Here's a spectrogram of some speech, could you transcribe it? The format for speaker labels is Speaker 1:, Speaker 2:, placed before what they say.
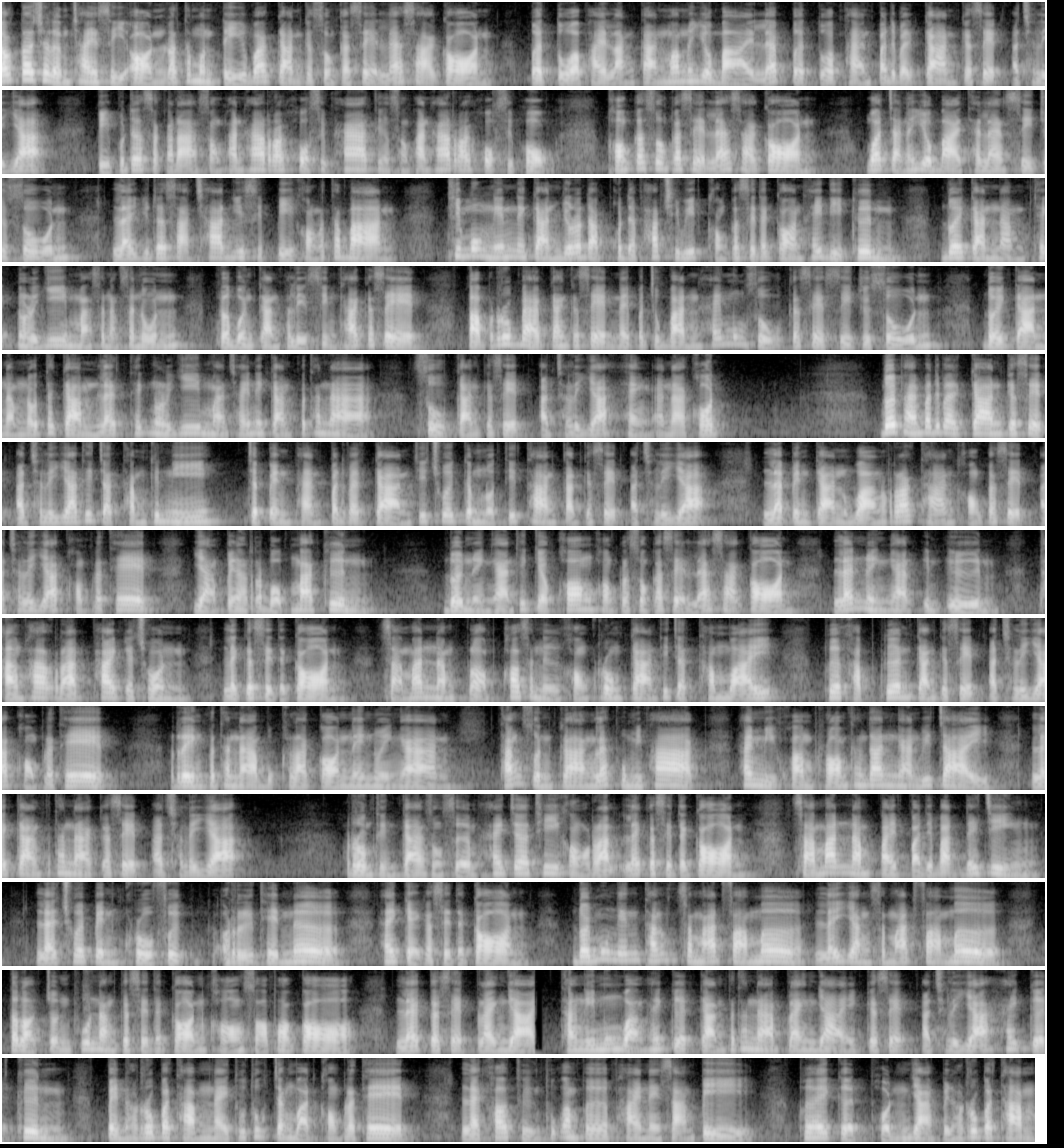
Speaker 1: ดรเฉลิมชัยศรีอ่อนรัฐมนตรีว่าการกระทรวงเกษตรและสหกรณ์เปิดตัวภายหลังการมอบนโยบาย และเปิดตัวแผนปฏิบัติการเกษตรอัจฉริยะ ปีพุทธศักราช 2565 ถึง 2566 ของกระทรวงเกษตรและสหกรณ์ว่าจากนโยบาย Thailand 4.0 และยุทธศาสตร์ชาติ 20 ปีของรัฐบาล ที่มุ่งเน้นในการยกระดับคุณภาพชีวิตของเกษตรกรให้ดีขึ้น ด้วยการนำเทคโนโลยีมาสนับสนุน กระบวนการผลิตสินค้าเกษตร ปรับรูปแบบการเกษตรในปัจจุบันให้มุ่งสู่เกษตร 4.0 โดยการนำนวัตกรรมและเทคโนโลยีมาใช้ในการพัฒนา สู่การเกษตรอัจฉริยะแห่งอนาคต โดยแผนปฏิบัติการเกษตรอัจฉริยะที่จัดทำขึ้นนี้ จะเป็นแผนปฏิบัติการที่ช่วยกำหนดทิศทางการเกษตรอัจฉริยะ และเป็นการวางรากฐานของเกษตรอัจฉริยะของประเทศ อย่างเป็นระบบมากขึ้น โดยหน่วยงานที่เกี่ยวข้องของกระทรวงเกษตรและสหกรณ์และหน่วยงานอื่น ๆ ทางภาครัฐ ภาคเอกชน และเกษตรกร สามารถนำกรอบข้อเสนอของโครงการที่จัดทำไว้ เพื่อขับเคลื่อนการเกษตรอัจฉริยะของประเทศ เร่งพัฒนาบุคลากรในหน่วยงาน ทั้งส่วนกลางและภูมิภาค ให้มีความพร้อมทั้งด้านงานวิจัย และการพัฒนาเกษตรอัจฉริยะ รวมถึงการส่งเสริมให้เจ้าหน้าที่ของรัฐและเกษตรกร สามารถนำไปปฏิบัติได้จริง และช่วยเป็นครูฝึกหรือเทรนเนอร์ ให้แก่เกษตรกร โดยมุ่งเน้นทั้งสมาร์ทฟาร์มเมอร์และยังสมาร์ทฟาร์มเมอร์ตลอดจนผู้นำเกษตรกรของสพกและเกษตรแปลงใหญ่ทั้งนี้มุ่งหวังให้เกิดการพัฒนาแปลงใหญ่เกษตรอัจฉริยะให้เกิดขึ้น เป็นรูปธรรมในทุกๆ จังหวัดของประเทศ และเข้าถึงทุกอำเภอภายใน 3 ปี เพื่อให้เกิดผลอย่างเป็นรูปธรรม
